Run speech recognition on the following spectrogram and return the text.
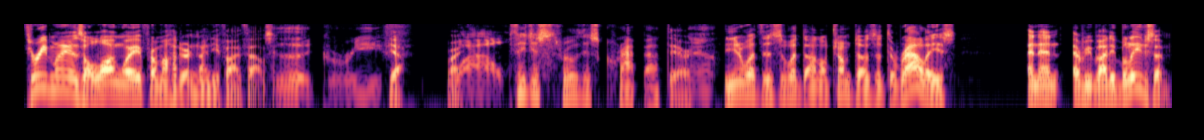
3 million is a long way from 195,000. Good grief. Yeah, right. Wow. They just throw this crap out there. Yeah. You know what? This is what Donald Trump does at the rallies, and then everybody believes him.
